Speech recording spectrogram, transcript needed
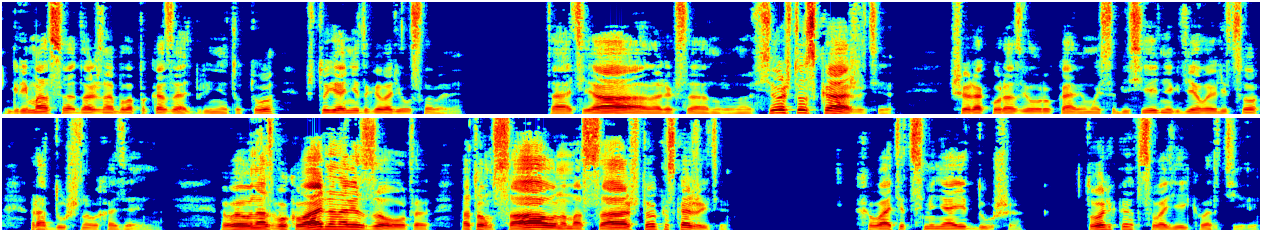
Гримаса должна была показать брюнету то, что я не договорил словами. «Татьяна Александровна, все, что скажете!» Широко развел руками мой собеседник, делая лицо радушного хозяина. «Вы у нас буквально на вес золота, потом сауна, массаж, только скажите». «Хватит с меня и душа, только в своей квартире».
